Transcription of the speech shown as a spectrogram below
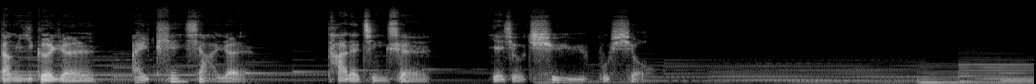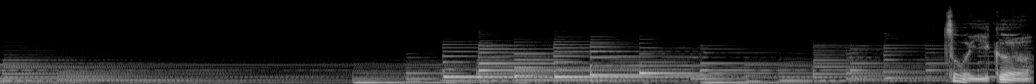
当一个人爱天下人，他的精神也就趋于不朽。做一个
